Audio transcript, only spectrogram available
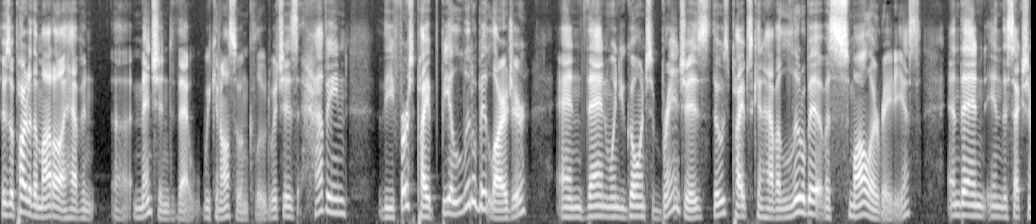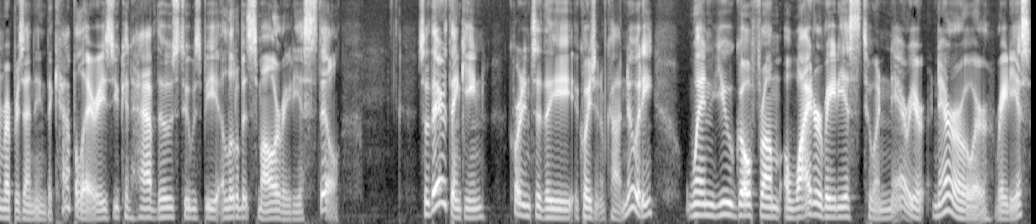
there's a part of the model I haven't uh, mentioned that we can also include, which is having the first pipe be a little bit larger. And then when you go into branches, those pipes can have a little bit of a smaller radius. And then in the section representing the capillaries, you can have those tubes be a little bit smaller radius still. So they're thinking, according to the equation of continuity, when you go from a wider radius to a narrower, radius,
